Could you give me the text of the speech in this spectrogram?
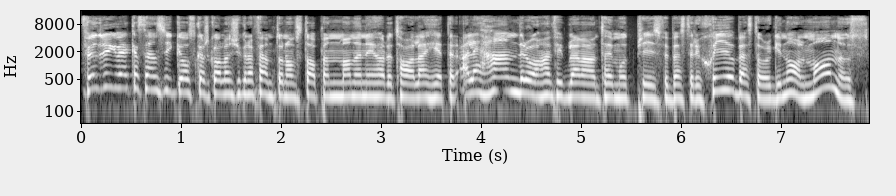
För en dryg vecka sen gick Oscarsgalan 2015 av stapeln. Mannen ni hörde tala heter Alejandro. Han fick bland annat ta emot pris för bästa regi och bästa originalmanus.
